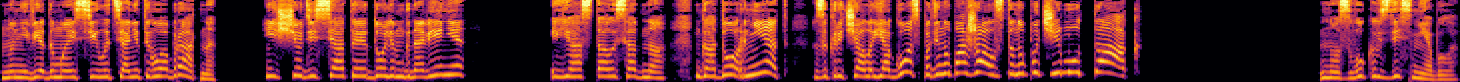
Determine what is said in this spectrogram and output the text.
но неведомая сила тянет его обратно. Еще десятая доля мгновения, и я осталась одна. «Гадор, нет!» — закричала я. «Господи, ну, пожалуйста, ну почему так?» Но звуков здесь не было.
